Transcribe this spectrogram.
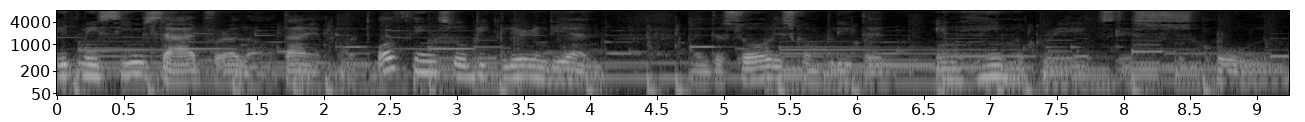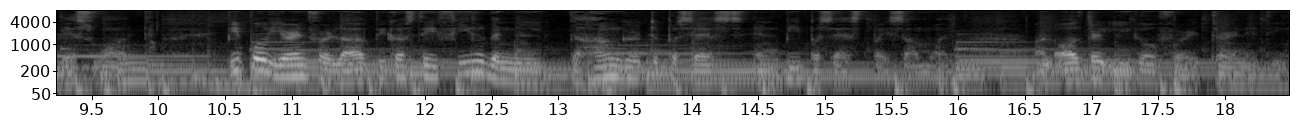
it may seem sad for a long time, but all things will be clear in the end. When the soul is completed, in Him who creates this whole, this want. People yearn for love because they feel the need, the hunger to possess and be possessed by someone, an alter ego for eternity.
